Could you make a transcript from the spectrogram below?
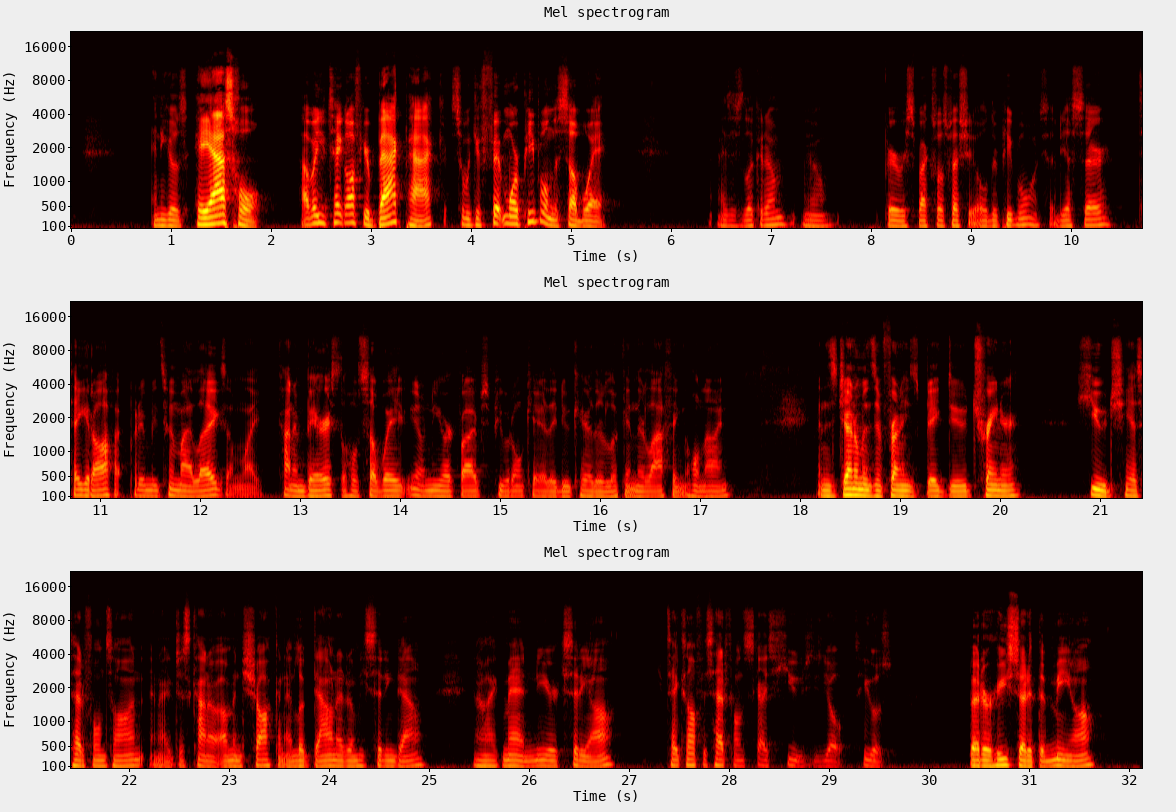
And he goes, "Hey, asshole, how about you take off your backpack so we can fit more people in the subway?" I just look at him, you know, very respectful, especially older people. I said, "Yes, sir." Take it off. I put it in between my legs. I'm like kind of embarrassed. The whole subway, you know, New York vibes. People don't care. They do care. They're looking. They're laughing. The whole nine. And this gentleman's in front of me, this big dude, trainer, huge. He has headphones on, and I just kind of, I'm in shock, and I look down at him. He's sitting down, and I'm like, man, New York City, huh? He takes off his headphones. This guy's huge. He's yoked. He goes, better he said it than me, huh?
